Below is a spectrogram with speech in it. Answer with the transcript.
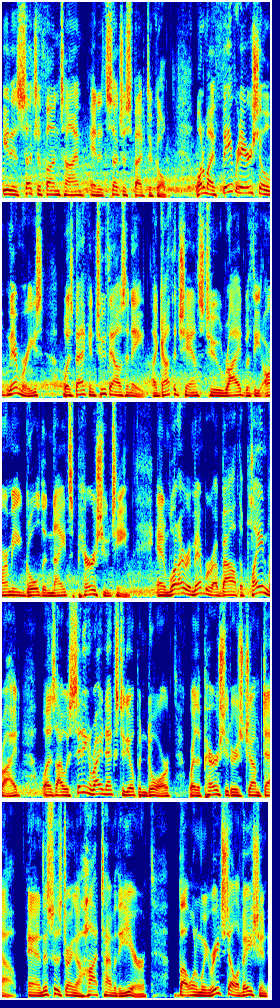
It is such a fun time, and it's such a spectacle. One of my favorite air show memories was back in 2008. I got the chance to ride with the Army Golden Knights parachute team. And what I remember about the plane ride was I was sitting right next to the open door where the parachuters jumped out. And this was during a hot time of the year. But when we reached elevation,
